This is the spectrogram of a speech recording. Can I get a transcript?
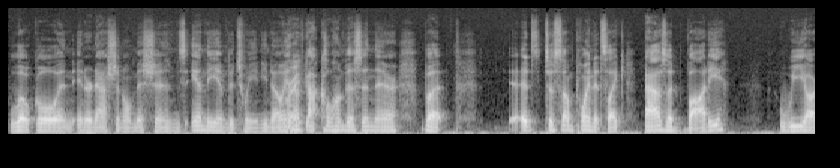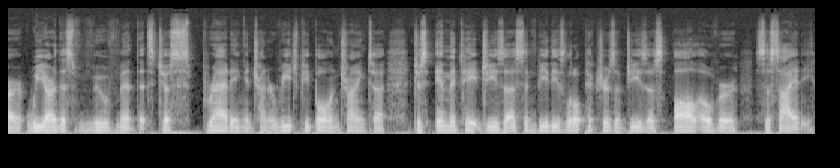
local and international missions and the in between. You know, and Right. I've got Columbus in there, but it's to some point it's like as a body we are we are this movement that's just spreading and trying to reach people and trying to just imitate Jesus and be these little pictures of Jesus all over society.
